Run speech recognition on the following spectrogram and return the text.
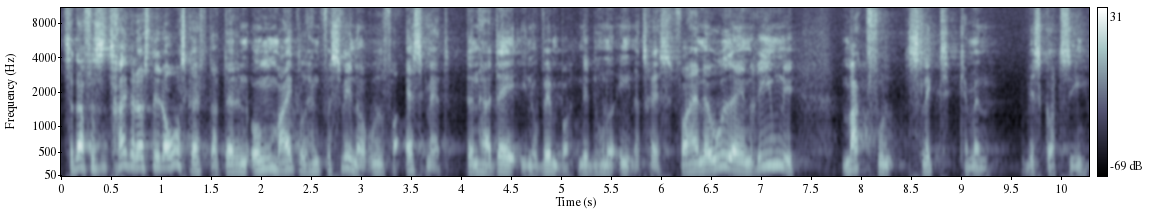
Så derfor så trækker det også lidt overskrifter, da den unge Michael han forsvinder ud fra Asmat den her dag i november 1961. For han er ud af en rimelig magtfuld slægt, kan man vist godt sige.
